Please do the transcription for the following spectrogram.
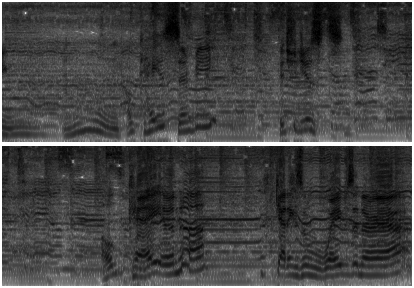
Mm, okay, SinB. Did you just... Okay, Eunha. Getting some waves in her hair.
